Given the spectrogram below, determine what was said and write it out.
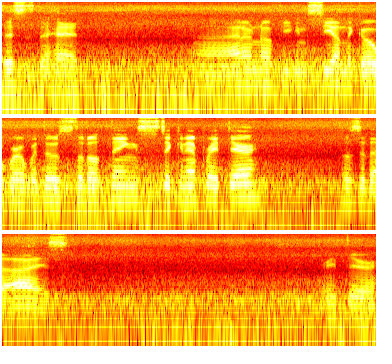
This is the head. Uh, I don't know if you can see on the GoPro, but those little things sticking up right there, those are the eyes. Right there.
